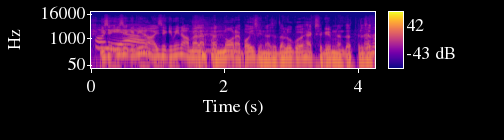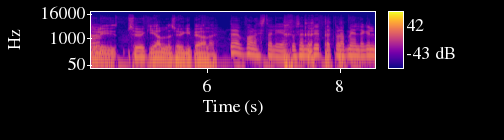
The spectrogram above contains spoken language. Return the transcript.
ise, isegi mina, isegi mina mäletan noore poisina seda lugu üheksakümnendatel, see tuli söögi alla, söögi peale. tõepoolest oli jah, kui sa nüüd ütled, tuleb meelde küll.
